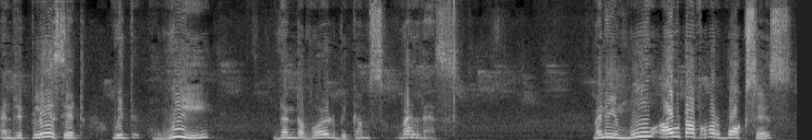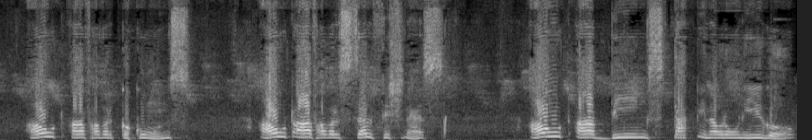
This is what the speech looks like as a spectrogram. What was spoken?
and replace it with we, then the word becomes wellness. When we move out of our boxes, out of our cocoons, out of our selfishness, out of being stuck in our own ego,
